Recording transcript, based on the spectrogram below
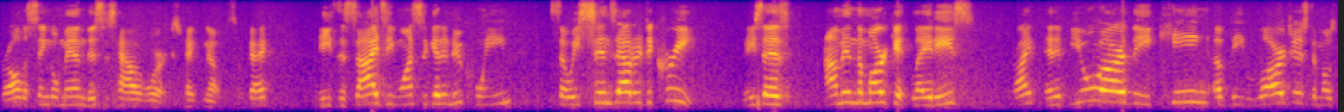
For all the single men, this is how it works. Take notes. Okay? He decides he wants to get a new queen, so he sends out a decree. And he says, I'm in the market, ladies, right? And if you are the king of the largest and most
